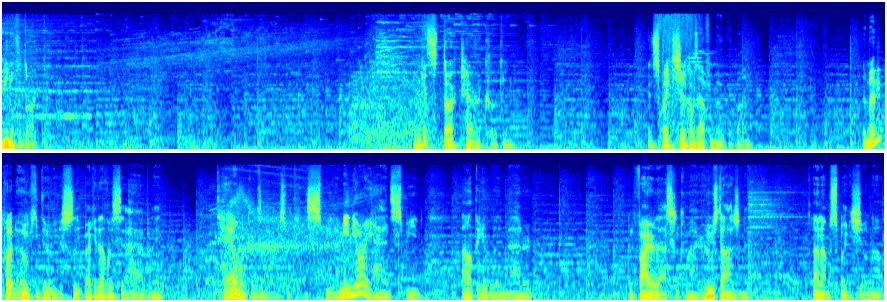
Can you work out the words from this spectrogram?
beautiful Dark And he gets Dark Terra cooking. And Spike Shield comes out from Ogerpon. They might be putting Okie to sleep. I can definitely see that happening. Tailwind comes out with his speed. I mean, you already had speed. I don't think it really mattered. And Fire that's gonna come out here. Who's dodging it? Oh no, I'm Spiky shielding up.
